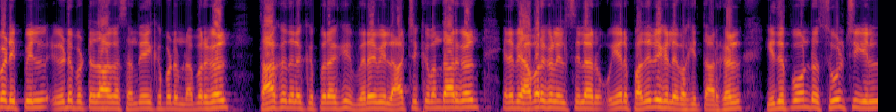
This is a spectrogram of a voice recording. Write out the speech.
குண்டுவெடிப்பில் ஈடுபட்டதாக சந்தேகிக்கப்படும் நபர்கள் தாக்குதலுக்கு பிறகு விரைவில் ஆட்சிக்கு வந்தார்கள். எனவே அவர்களில் சிலர் உயர் பதவிகளை வகித்தார்கள். இதுபோன்ற சூழ்ச்சியில்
